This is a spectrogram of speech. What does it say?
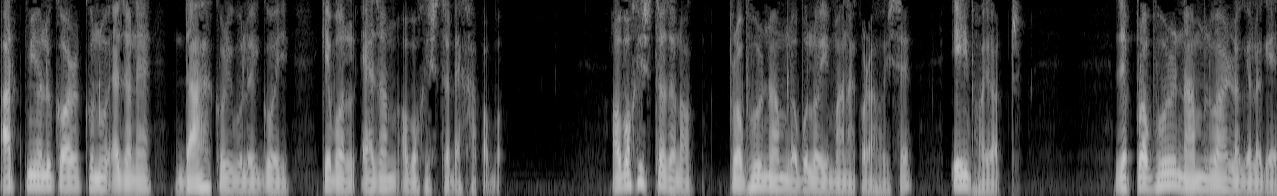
আত্মীয় লোকৰ কোনো এজনে দাহ কৰিবলৈ গৈ কেৱল এজন অৱশিষ্ট দেখা পাব। অৱশিষ্টজনক প্ৰভুৰ নাম ল'বলৈ মানা কৰা হৈছে এই ভয়ত যে প্ৰভুৰ নাম লোৱাৰ লগে লগে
